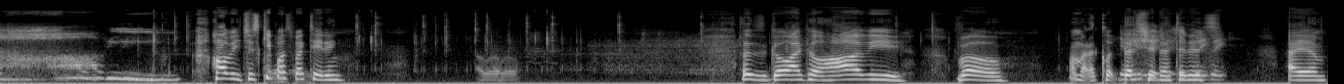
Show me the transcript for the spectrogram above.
Hobby. Javi, just keep on spectating. Hello. Let's go, I kill Javi. Bro, I'm gonna clip Yeah, that shit should- after this. wait. I am,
